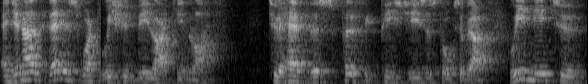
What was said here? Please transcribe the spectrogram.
And you know, that is what we should be like in life. To have this perfect peace Jesus talks about. We need to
